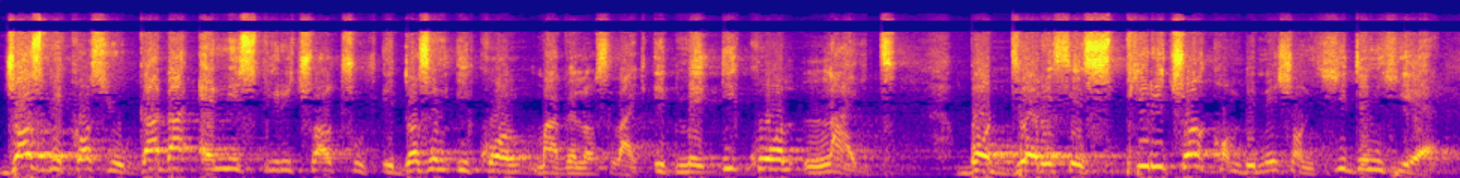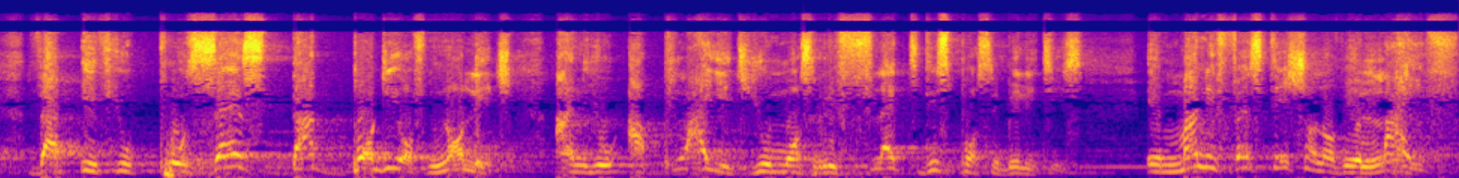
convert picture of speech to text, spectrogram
Just because you gather any spiritual truth, it doesn't equal marvelous light. It may equal light but there is a spiritual combination hidden here that if you possess that body of knowledge and you apply it, you must reflect these possibilities. A manifestation of a life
